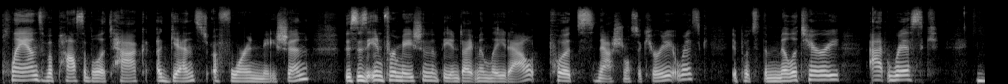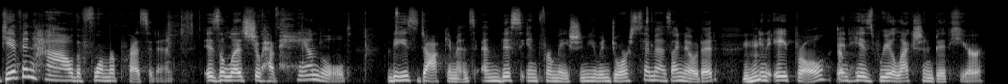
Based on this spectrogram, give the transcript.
plans of a possible attack against a foreign nation. This is information that the indictment laid out puts national security at risk. It puts the military at risk. Given how the former president is alleged to have handled these documents and this information, you endorsed him, as I noted, mm-hmm. in April in his reelection bid here.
